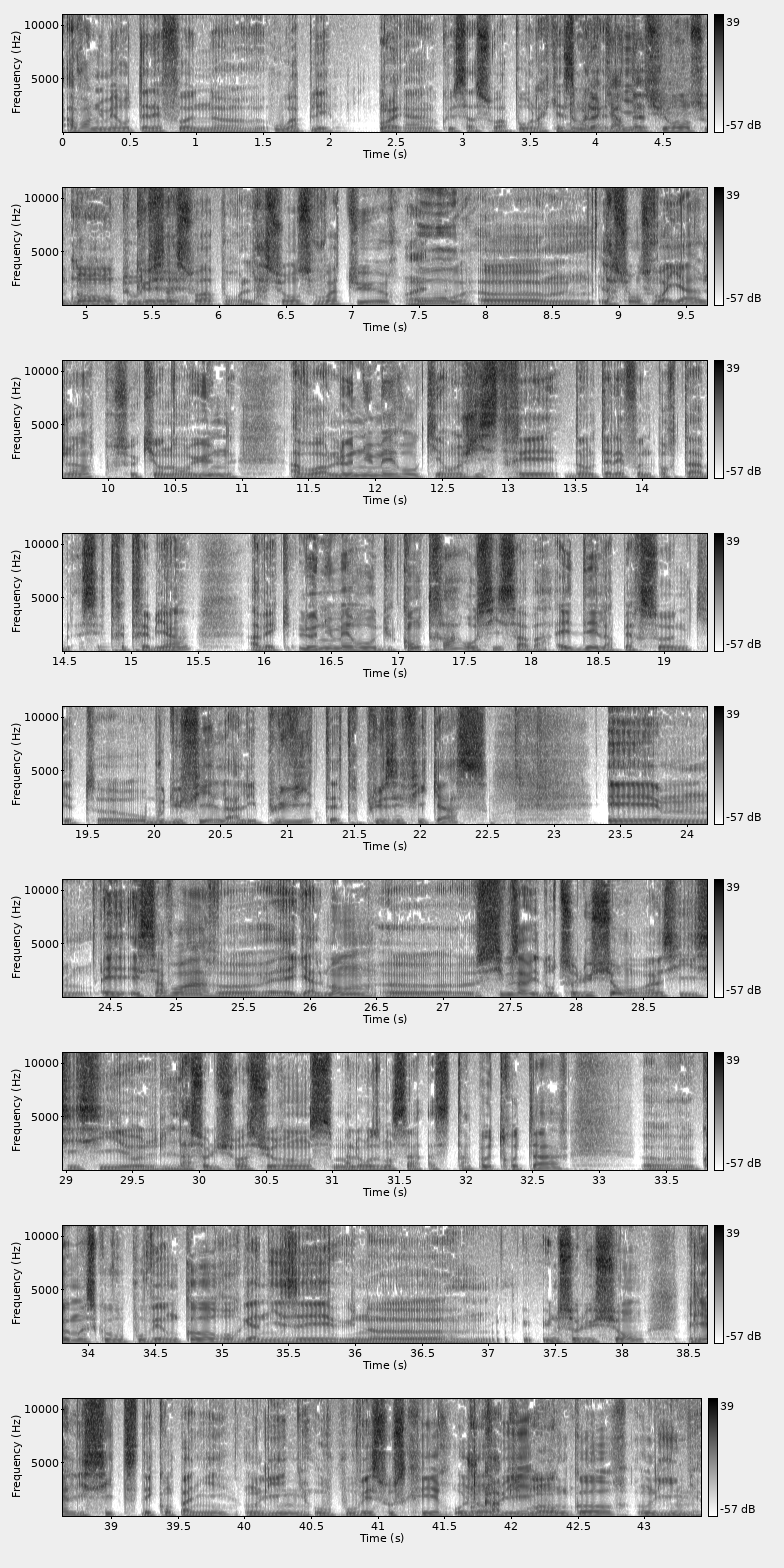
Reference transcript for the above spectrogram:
avoir le numéro de téléphone ou appeler. Ouais. Hein, que ça soit pour la caisse D'où la maladie, carte d'assurance ou non, tout. que est- ça soit pour l'assurance voiture Ouais. ou euh, l'assurance voyage, hein, pour ceux qui en ont une, avoir le numéro qui est enregistré dans le téléphone portable, c'est très très bien. Avec le numéro du contrat aussi, ça va aider la personne qui est euh, au bout du fil à aller plus vite, être plus efficace. Et, et, et savoir euh, également euh, si vous avez d'autres solutions. Hein, si si, si euh, la solution assurance, malheureusement, c'est un peu trop tard. Euh, comment est-ce que vous pouvez encore organiser une, euh, une solution? Il y a les sites des compagnies en ligne où vous pouvez souscrire aujourd'hui encore en ligne.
